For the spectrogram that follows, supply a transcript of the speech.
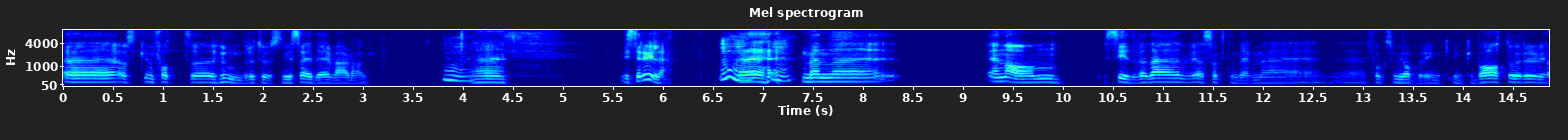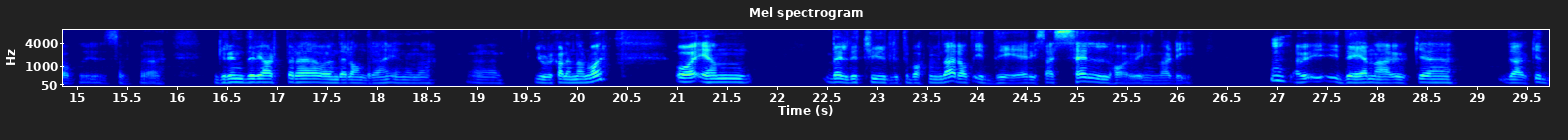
Uh, og kunne fått uh, hundretusenvis av ideer hver dag. Mm. Eh, hvis dere ville. Mm, mm. Men en annen side ved det Vi har sagt en del med folk som jobber i inkubatorer, vi har snakket med gründerhjelpere og en del andre i denne julekalenderen vår. Og en veldig tydelig tilbakemelding der er at ideer i seg selv har jo ingen verdi. Mm. Ideen er jo ikke det er jo ikke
